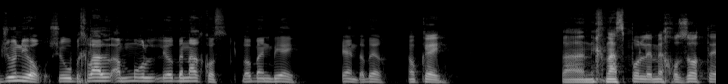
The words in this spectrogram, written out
ג'וניור, שהוא בכלל אמור להיות בנרקוס, לא ב-NBA. כן, דבר. אוקיי. אתה נכנס פה למחוזות אה,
